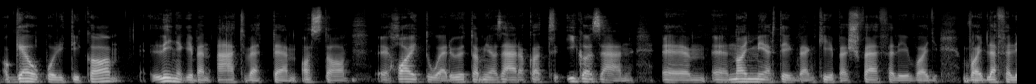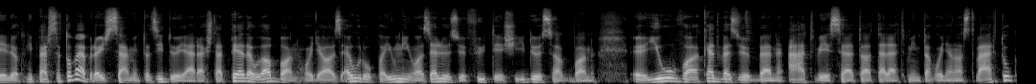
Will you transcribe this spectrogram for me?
a geopolitika lényegében átvettem azt a hajtóerőt, ami az árakat igazán nagy mértékben képes felfelé vagy, vagy lefelé lökni. Persze továbbra is számít az időjárás. Tehát például abban, hogy az Európai Unió az előző fűtési időszakban jóval kedvezőbben átvészelte a telet, mint ahogyan azt vártuk,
